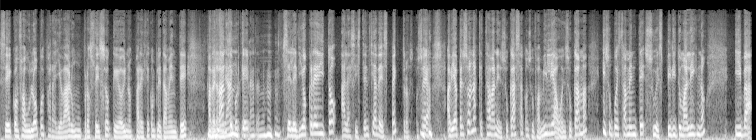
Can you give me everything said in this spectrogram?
se confabuló pues para llevar un proceso que hoy nos parece completamente aberrante porque se le dio crédito a la existencia de espectros. O sea, había personas que estaban en su casa con su familia o en su cama y supuestamente su espíritu maligno iba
